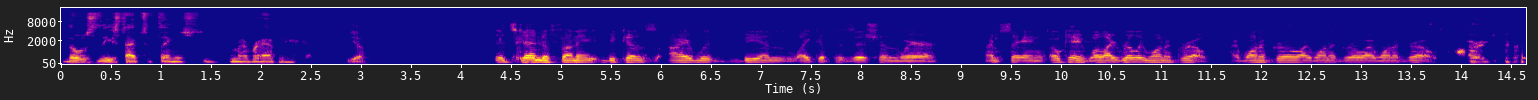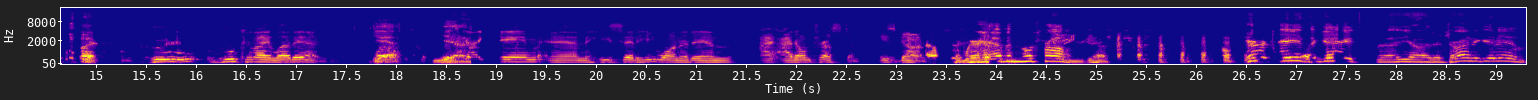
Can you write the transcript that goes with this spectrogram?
those, these types of things from ever happening again. Yeah. It's kind of funny because I would be in like a position where I'm saying, okay, well, I really want to grow. I want to grow. I want to grow. I want to grow. Hard. Who, who can I let in? Yes. Well, this Yeah, guy came and he said he wanted in. I, I don't trust him. He's gone. we're having those problems, yes. Barricade the gates, uh, you know, they're trying to get in.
